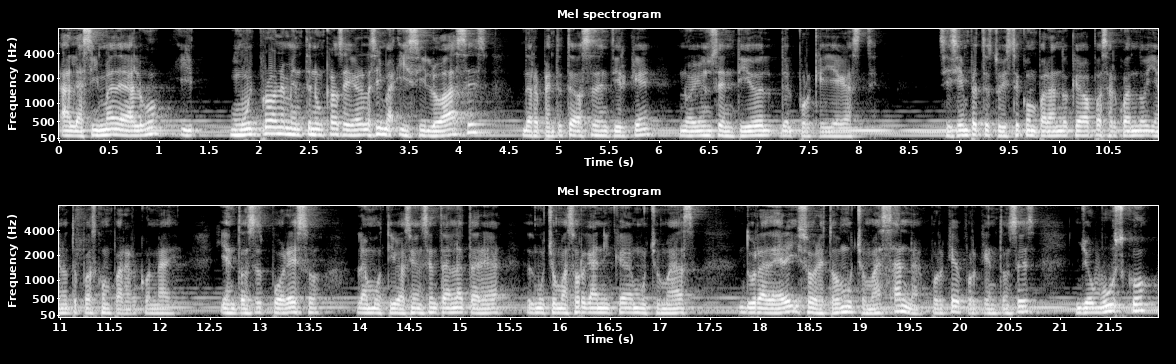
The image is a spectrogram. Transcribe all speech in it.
a la cima de algo y muy probablemente nunca vas a llegar a la cima y si lo haces de repente te vas a sentir que no hay un sentido del, por qué llegaste. Si siempre te estuviste comparando, ¿qué va a pasar cuando ya no te puedas comparar con nadie? Y entonces por eso la motivación centrada en la tarea es mucho más orgánica, mucho más duradera y sobre todo mucho más sana. ¿Por qué? Porque entonces yo busco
